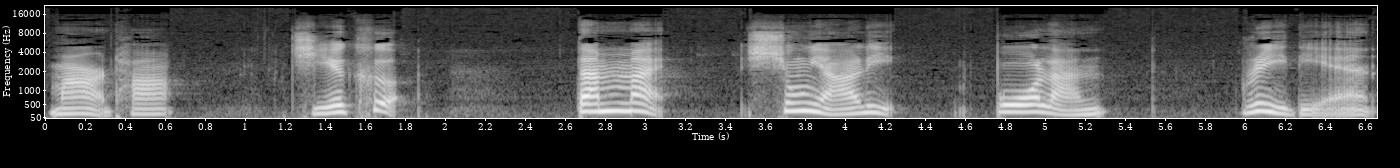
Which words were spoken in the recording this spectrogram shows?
马耳他、捷克、丹麦、匈牙利、波兰、瑞典、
